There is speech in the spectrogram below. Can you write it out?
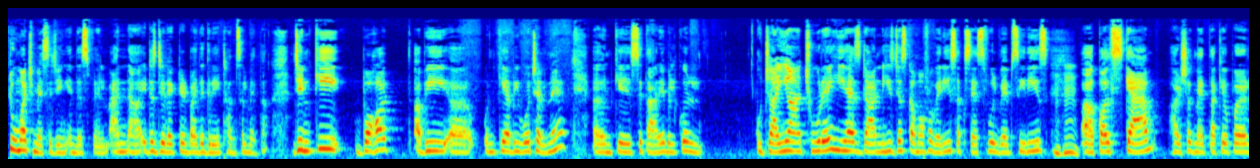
too much messaging in this film and it is directed by the great Hansal Mehta जिनकी बहुत अभी आ, उनके अभी वो चल रहे हैं उनके सितारे बिल्कुल ऊंचाइयाँ छू रहे he has done he just come off a very successful web series call scam Harshad Mehta के ऊपर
